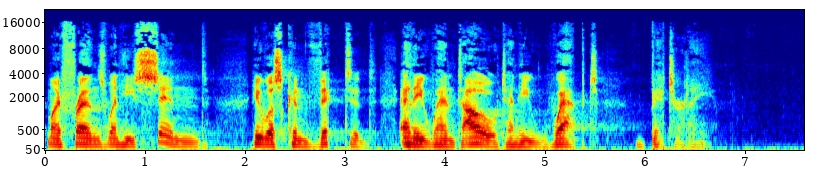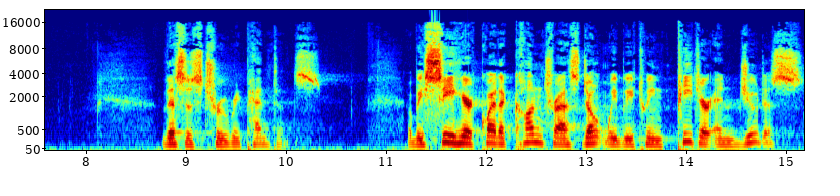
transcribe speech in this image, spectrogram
my friends. When he sinned, he was convicted, and he went out and he wept bitterly. This is true repentance. We see here quite a contrast, don't we, between Peter and Judas.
